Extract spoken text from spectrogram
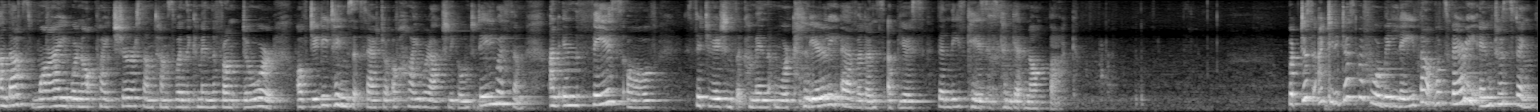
And that's why we're not quite sure sometimes when they come in the front door of duty teams, etc., of how we're actually going to deal with them. And in the face of situations that come in that more clearly evidence abuse, then these cases can get knocked back. But just actually, just before we leave that, what's very interesting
